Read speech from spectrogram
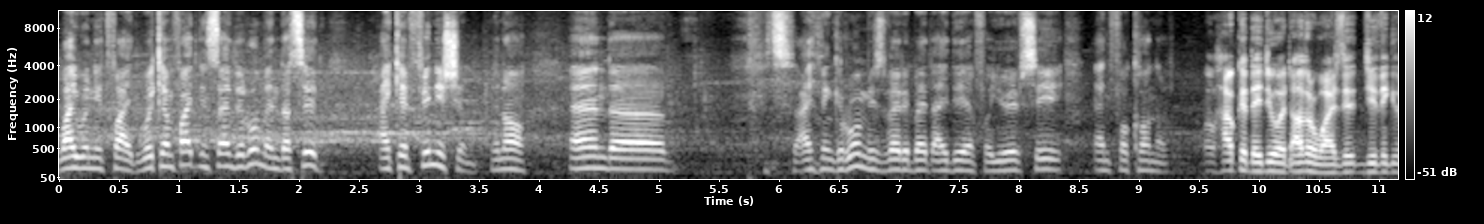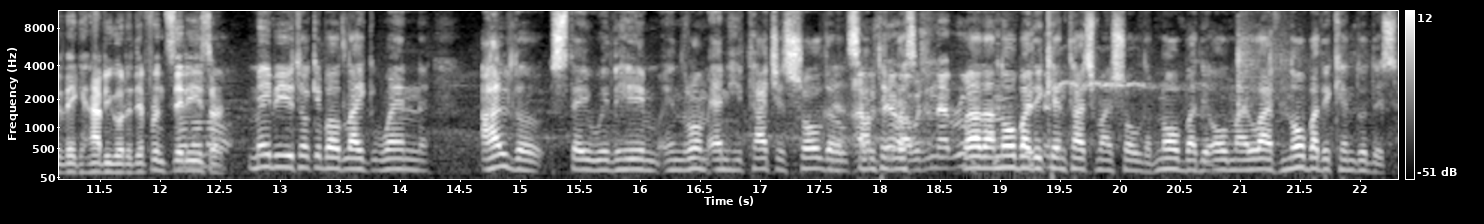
Why we need fight? We can fight inside the room and that's it. I can finish him. You know, and uh, I think room is very bad idea for UFC and for Conor. Well, how could they do it otherwise? Do you think that they can have you go to different No, no, cities? no. Or Maybe you talk about like when Aldo stay with him in room and he touches shoulder I was something. there, I was in that room. Brother, nobody can touch my shoulder. Nobody, all my life, nobody can do this.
